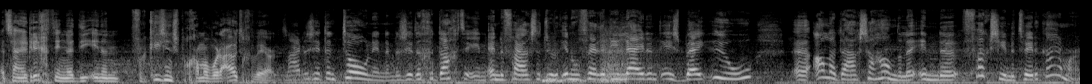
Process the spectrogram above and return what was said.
Het zijn richtingen die in een verkiezingsprogramma worden uitgewerkt. Maar er zit een toon in en er zit een gedachte in. En de vraag is natuurlijk in hoeverre die leidend is bij uw uh, alledaagse handelen in de fractie in de Tweede Kamer.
